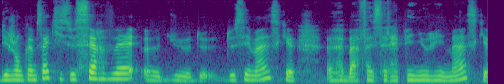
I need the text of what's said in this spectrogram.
des gens comme ça qui se servaient euh, de, ces masques euh, bah, face à la pénurie de masques.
